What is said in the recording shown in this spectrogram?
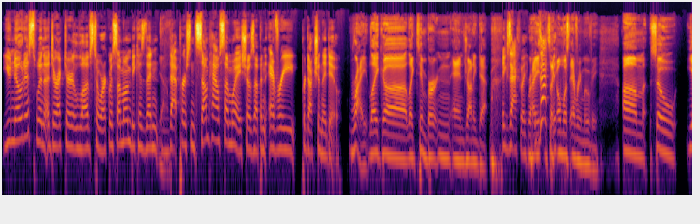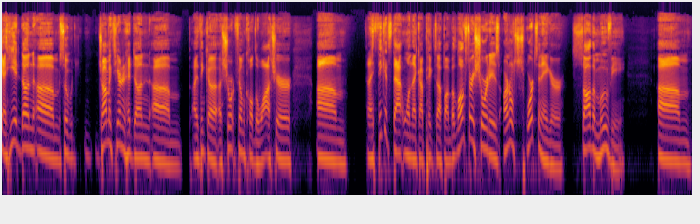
you notice when a director loves to work with someone because then Yeah. that person somehow some way shows up in every production they do right. Like uh, like Tim Burton and Johnny Depp, exactly right? It's exactly like almost every movie. Um, so yeah, he had done. Um, so John McTiernan had done. Um, I think a, a short film called The Watcher. Um, and I think it's that one that got picked up on. But long story short is Arnold Schwarzenegger saw the movie, um,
